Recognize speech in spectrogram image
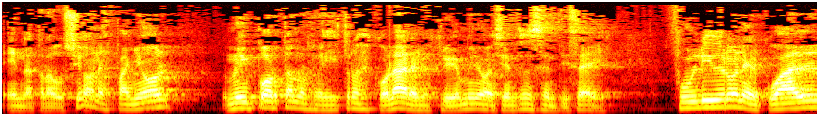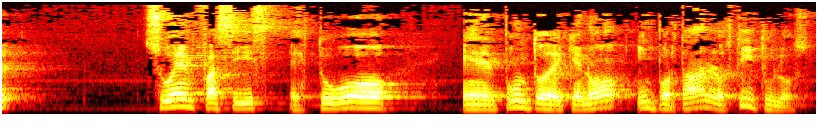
en la traducción español, No importan los registros escolares, lo escribió en 1966. Fue un libro en el cual su énfasis estuvo en el punto de que no importaban los títulos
